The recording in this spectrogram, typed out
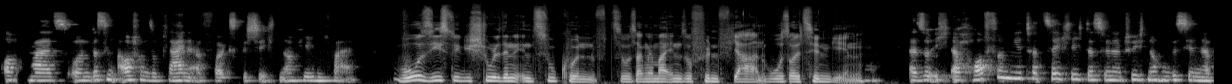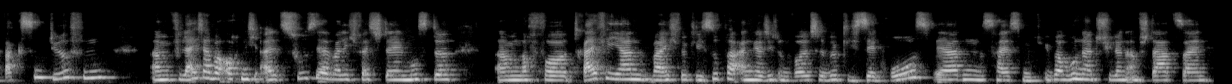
oftmals und das sind auch schon so kleine Erfolgsgeschichten auf jeden Fall. Wo siehst du die Schule denn in Zukunft? So sagen wir mal in so fünf Jahren. Wo soll es hingehen? Also ich erhoffe mir tatsächlich, dass wir natürlich noch ein bisschen mehr wachsen dürfen. Ähm, vielleicht aber auch nicht allzu sehr, weil ich feststellen musste, ähm, noch vor drei, vier Jahren war ich wirklich super engagiert und wollte wirklich sehr groß werden. Das heißt, mit über 100 Schülern am Start sein.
